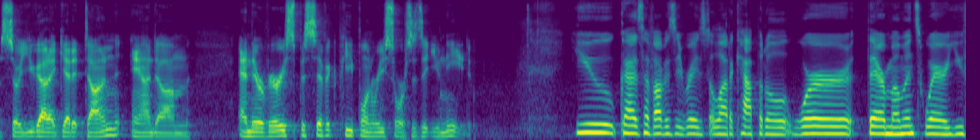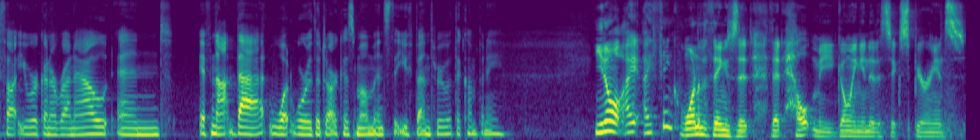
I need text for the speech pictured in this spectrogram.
so you got to get it done, and um, and there are very specific people and resources that you need. You guys have obviously raised a lot of capital. Were there moments where you thought you were going to run out? And if not that, what were the darkest moments that you've been through with the company? You know, I, I, think one of the things that, that helped me going into this experience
